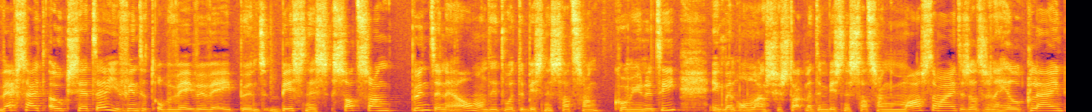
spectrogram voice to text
website ook zetten. Je vindt het op www.businesssatsang.nl, want dit wordt de Business Satsang Community. Ik ben onlangs gestart met een Business Satsang Mastermind, dus dat is een heel klein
